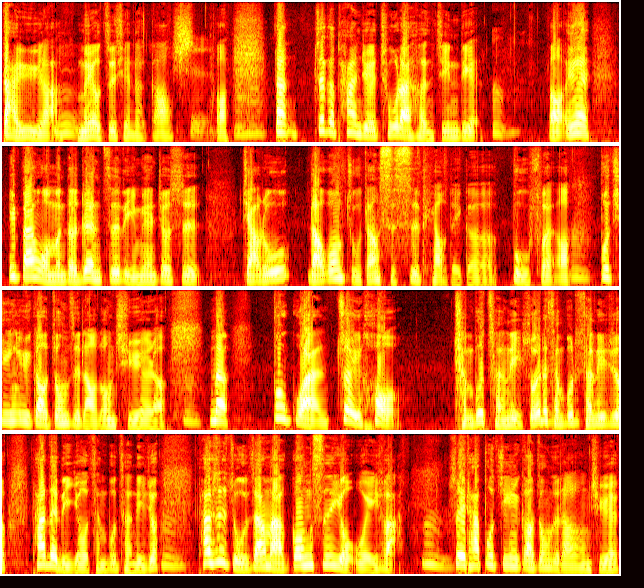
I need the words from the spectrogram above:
待遇啦，嗯、没有之前的高。是哦，嗯、但这个判决出来很经典。嗯，哦，因为一般我们的认知里面就是，假如劳工主张十四条的一个部分哦，嗯、不经预告终止劳动契约了，嗯、那不管最后。成不成立？所谓的成不成立，就是说他的理由成不成立？就他是主张嘛，公司有违法，嗯，所以他不经预告终止劳动契约。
